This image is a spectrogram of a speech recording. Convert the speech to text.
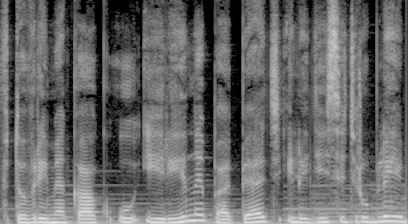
в то время как у Ирины по 5 или 10 рублей.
